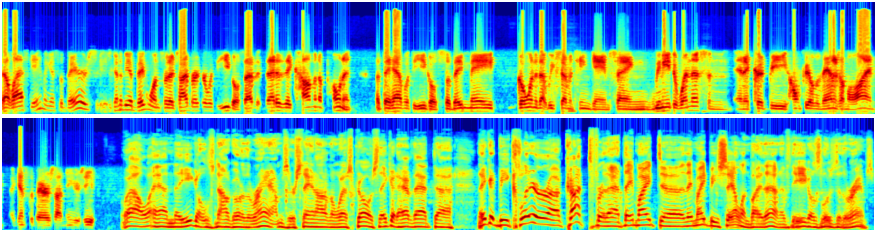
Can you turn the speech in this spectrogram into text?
that last game against the Bears is going to be a big one for their tiebreaker with the Eagles. That that is a common opponent that they have with the Eagles, so they may go into that Week 17 game saying we need to win this, and and it could be home field advantage on the line against the Bears on New Year's Eve. Well, and the Eagles now go to the Rams. They're staying out on the West Coast. They could have that. Uh, they could be clear uh, cut for that. They might. Uh, they might be sailing by then if the Eagles lose to the Rams.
